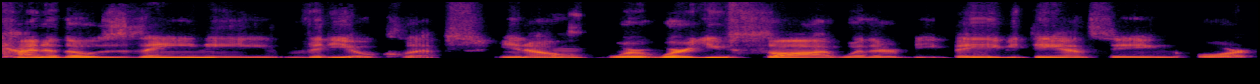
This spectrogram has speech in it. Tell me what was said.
kind of those zany video clips you know Mhm. where where you saw whether it be baby dancing or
